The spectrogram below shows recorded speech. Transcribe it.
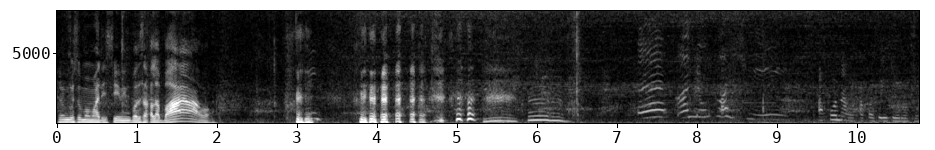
Yung gusto mo Madi, swimming pool sa Kalabaw. Eh, ano kasi? Ako na, ako sa ituro ko.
